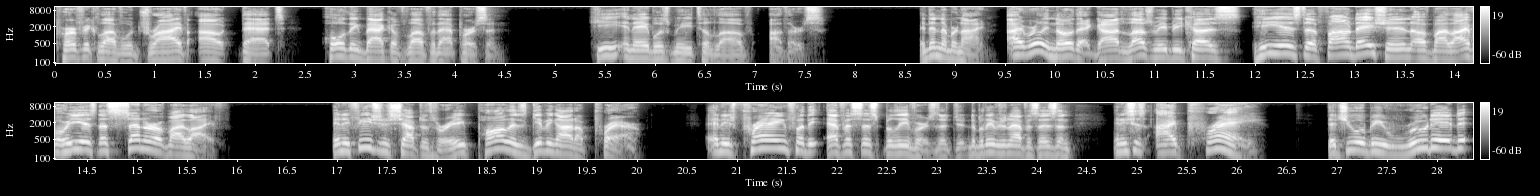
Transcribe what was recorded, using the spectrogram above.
Perfect love will drive out that holding back of love for that person. He enables me to love others. And then number nine, I really know that God loves me because He is the foundation of my life, or He is the center of my life. In Ephesians chapter 3, Paul is giving out a prayer, and he's praying for the Ephesus believers, the, the believers in Ephesus, and, and he says, I pray that you will be rooted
